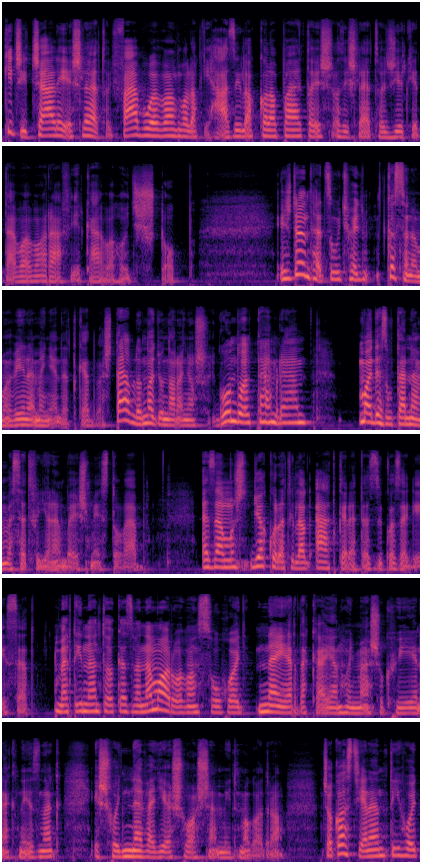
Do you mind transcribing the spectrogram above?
Kicsit csálé, és lehet, hogy fából van, valaki házilag kalapálta, és az is lehet, hogy zsírkétával van ráfirkálva, hogy stop. És dönthetsz úgy, hogy köszönöm a véleményedet, kedves tábla, nagyon aranyos, hogy gondoltám rám, majd ezután nem veszed figyelembe, és mész tovább. Ezzel most gyakorlatilag átkeretezzük az egészet. Mert innentől kezdve nem arról van szó, hogy ne érdekeljen, hogy mások hülyének néznek, és hogy ne vegyél soha semmit magadra. Csak azt jelenti, hogy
